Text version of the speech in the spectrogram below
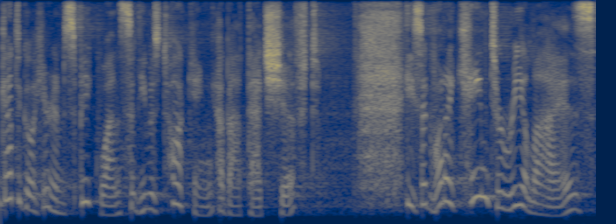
got to go hear him speak once, and he was talking about that shift. He said, What I came to realize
